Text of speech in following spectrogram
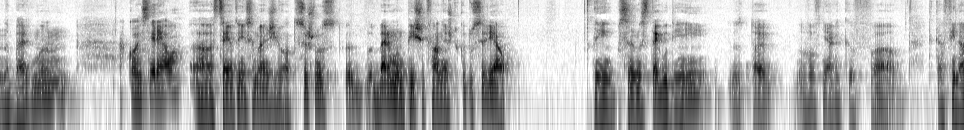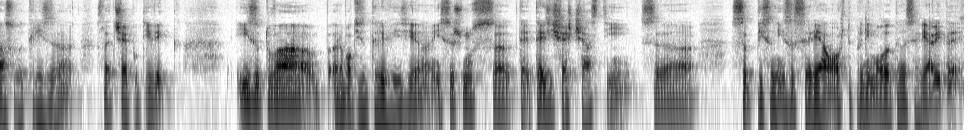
на Бергман. А кой е сериала? А, сцената ни семейен живот. Всъщност Бергман пише това нещо като сериал. И 70-те години той е в някакъв а, така финансова криза след Шепот и Вик. И за това работи за телевизия. И всъщност тези 6 части са, са писани за сериал още преди модата на сериалите.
